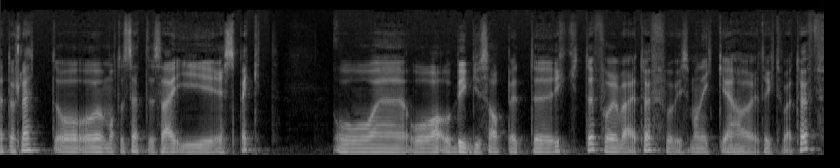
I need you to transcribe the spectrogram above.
rett og slett, og, og, måtte sette seg i respekt. Og, og, og, bygge seg opp et rykte for å være tøff. Og hvis man ikke har et rykte for å være tøff,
